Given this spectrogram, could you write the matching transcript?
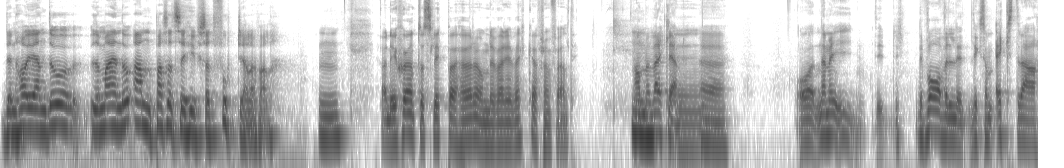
den har ju ändå, de har ändå anpassat sig hyfsat fort i alla fall. Mm. Ja, det är skönt att slippa höra om det varje vecka framförallt. Ja Mm. men verkligen. Eh. Eh, och nej men det, det var väl liksom extra,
